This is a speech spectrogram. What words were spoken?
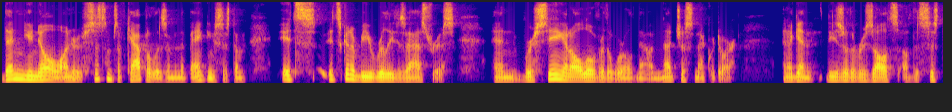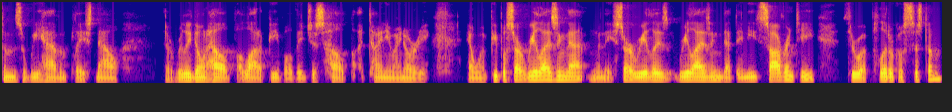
then you know under systems of capitalism and the banking system, it's it's going to be really disastrous. And we're seeing it all over the world now, not just in Ecuador. And again, these are the results of the systems we have in place now that really don't help a lot of people. They just help a tiny minority. And when people start realizing that, when they start realize, realizing that they need sovereignty through a political system,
